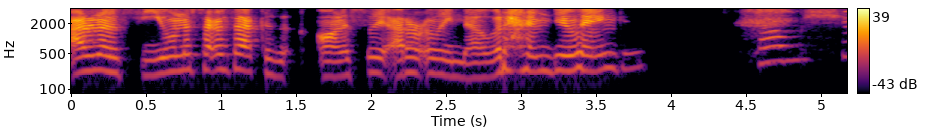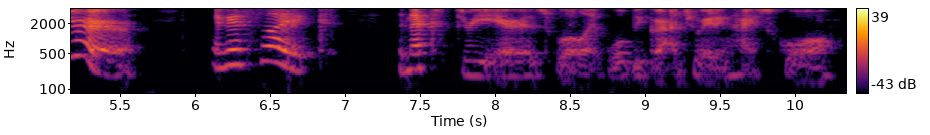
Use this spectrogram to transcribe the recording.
i don't know if you want to start with that because honestly i don't really know what i'm doing. Um sure. I guess like the next three years we'll like we'll be graduating high school.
